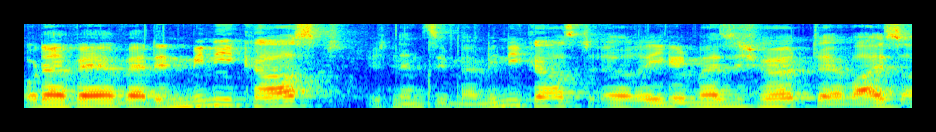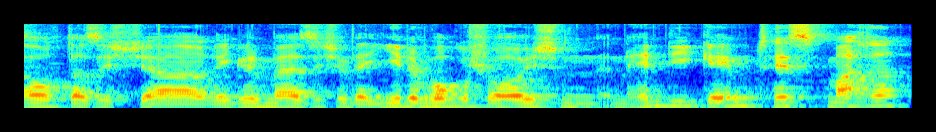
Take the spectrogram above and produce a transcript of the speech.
Oder wer, wer den Minicast, ich nenne es immer Minicast, äh, regelmäßig hört, der weiß auch, dass ich ja regelmäßig oder jede Woche für euch einen, einen Handy-Game-Test mache.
